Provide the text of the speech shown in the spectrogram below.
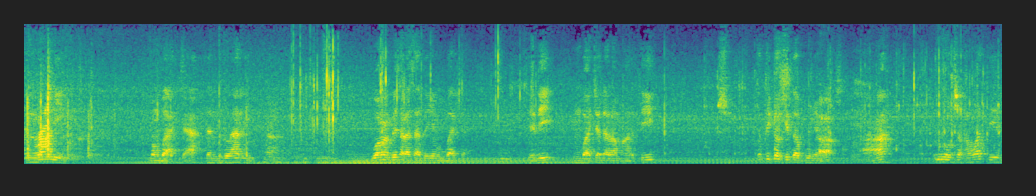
and running. Membaca dan berlari. Nah gua ngambil salah satunya membaca. Jadi membaca dalam arti ketika kita punya masalah lu nggak usah khawatir.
